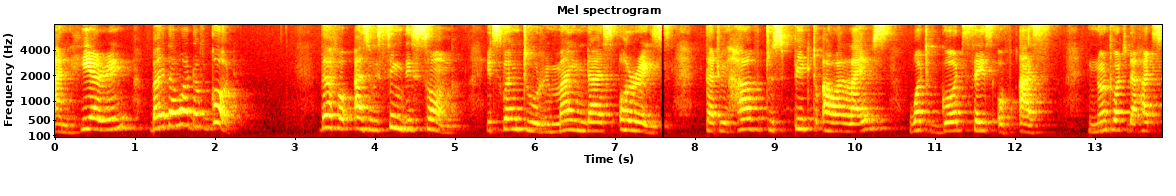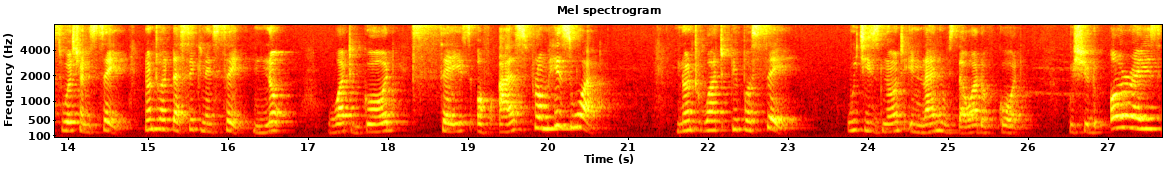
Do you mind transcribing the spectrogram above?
and hearing by the word of God. Therefore, as we sing this song, it's going to remind us always that we have to speak to our lives what God says of us, not what the hard situation say, not what the sickness say. No, what God says of us from His word, not what people say, which is not in line with the word of God. We should always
